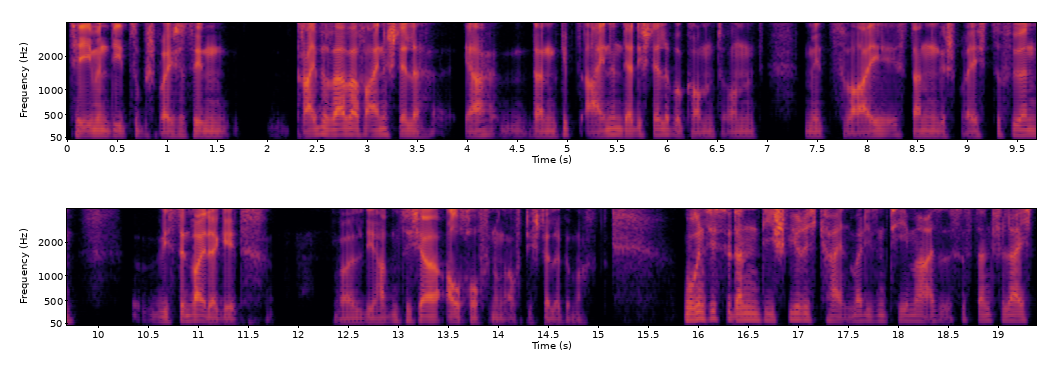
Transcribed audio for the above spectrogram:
Themen, die zu besprechen sind, drei Bewerber auf eine Stelle. Ja, dann gibt es einen, der die Stelle bekommt. Und mit zwei ist dann ein Gespräch zu führen, wie es denn weitergeht. Weil die hatten sich ja auch Hoffnung auf die Stelle gemacht. Worin siehst du dann die Schwierigkeiten bei diesem Thema? Also ist es dann vielleicht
